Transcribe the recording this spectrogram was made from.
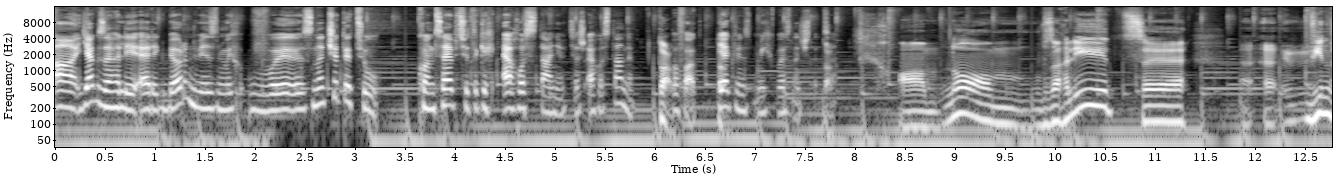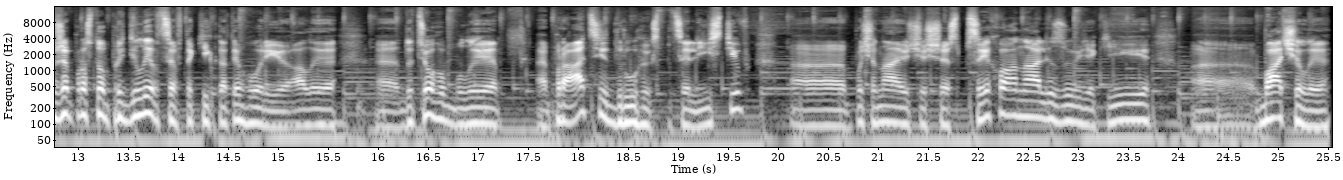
А як взагалі Ерік Бьорн він зміг визначити цю концепцію таких егостанів? Це ж егостани, Так. по факту. так. Як він зміг визначити Так. це? А, ну, взагалі, це. Е, е, Він вже просто приділив це в такі категорії, але е, до цього були праці других спеціалістів, починаючи ще з психоаналізу, які бачили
